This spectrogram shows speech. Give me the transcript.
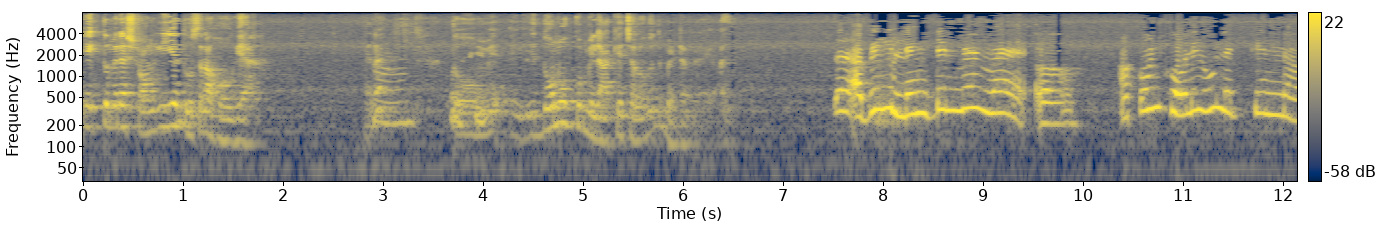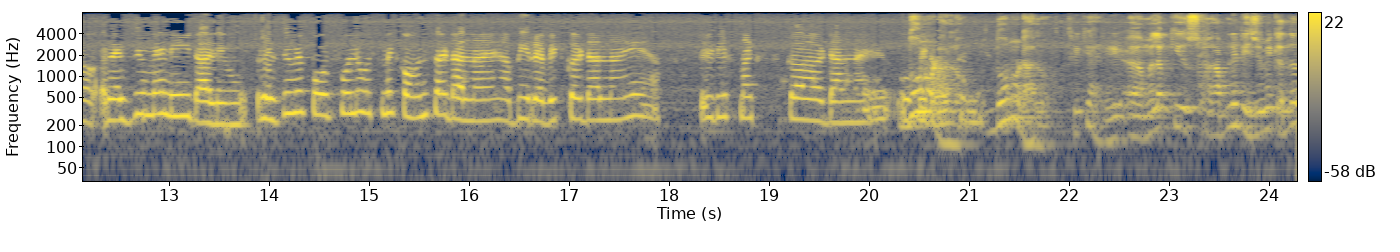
एक तो मेरा स्ट्रॉन्ग ही है दूसरा हो गया। है ना? हाँ। तो ये दोनों को मिला के चलोगे तो बेटर रहेगा। सर अभी लिंक्डइन में मैं अकाउंट खोली हूँ लेकिन रेज्यूमे नहीं डाली हूँ। रेज्यूमे पोर्टफोलियो उसमें कौन सा डालना है? अभी रेबिट का डालना है या थ्री डी मैक्स का डालना है दोनों डालो दोनों डालो ठीक है? मतलब कि अपने रिज्यूमे के अंदर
